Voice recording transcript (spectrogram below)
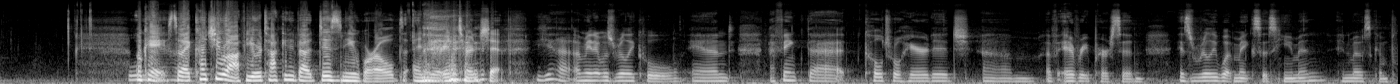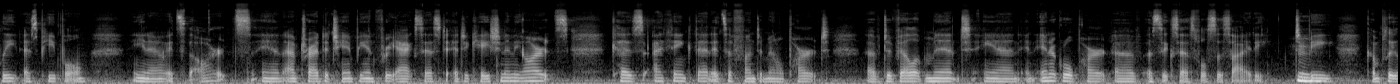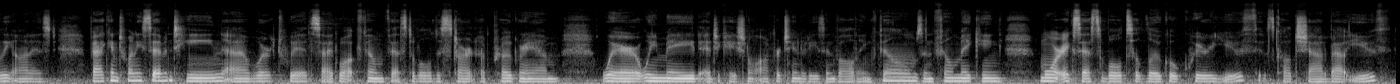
Well, okay yeah. so i cut you off you were talking about disney world and your internship Yeah, I mean, it was really cool. And I think that cultural heritage um, of every person is really what makes us human and most complete as people. You know, it's the arts. And I've tried to champion free access to education in the arts because I think that it's a fundamental part of development and an integral part of a successful society, to be completely honest. Back in 2017, I worked with Sidewalk Film Festival to start a program where we made educational opportunities involving films and filmmaking more accessible to local queer youth. It was called Shout About Youth.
